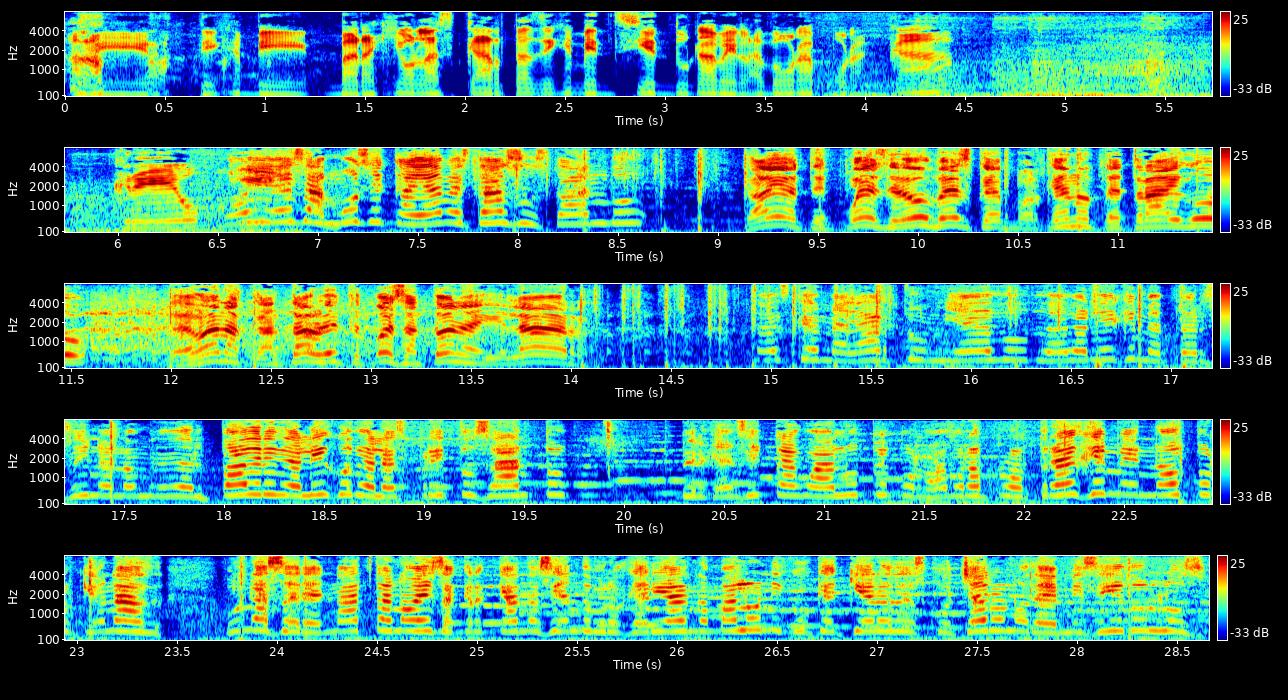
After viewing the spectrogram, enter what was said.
A ver, déjeme barajeo las cartas, déjeme enciendo una veladora por acá. Creo que... Oye, esa música ya me está asustando. Cállate, pues, de dos veces que por qué no te traigo. Te van a cantar ahorita, pues, Antonio Aguilar. Es que me da tu miedo. De verdad que me persina el nombre del Padre, del Hijo y del Espíritu Santo. Virgencita Guadalupe, por favor, protégeme, no, porque una, una serenata no es a que anda haciendo brujería. Nomás lo único que quiero es escuchar uno de mis ídolos,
